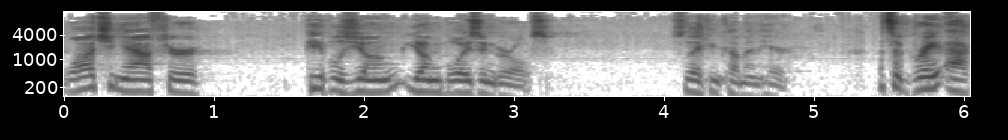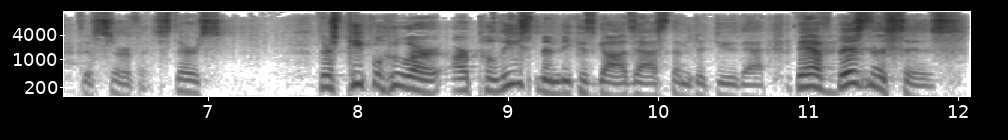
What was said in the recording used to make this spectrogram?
watching after people's young, young boys and girls so they can come in here. That's a great act of service. There's, there's people who are, are policemen because God's asked them to do that. They have businesses.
